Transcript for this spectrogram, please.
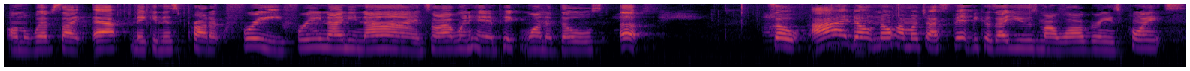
on the website app making this product free, free 99. So I went ahead and picked one of those up. So I don't know how much I spent because I used my Walgreens points.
